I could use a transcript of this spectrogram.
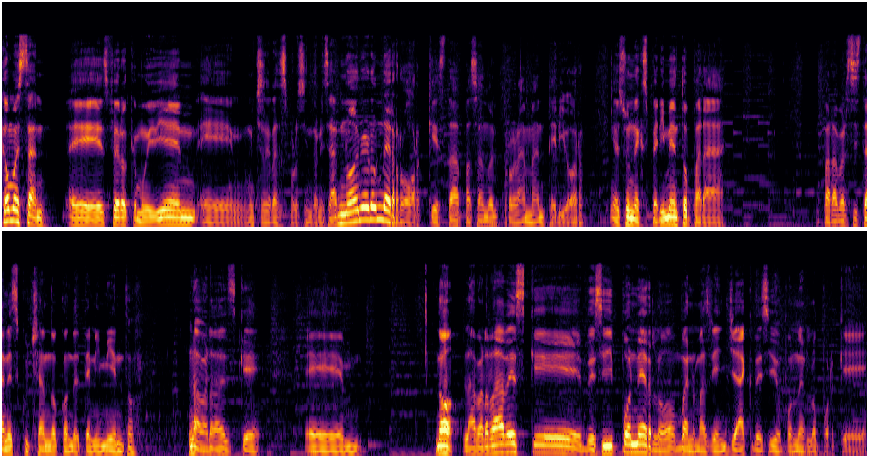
¿Cómo están? Eh, espero que muy bien. eh, muchas gracias por sintonizar. No, no era un error que estaba pasando el programa anterior. Es un experimento para, para ver si están escuchando con detenimiento. La verdad es que... eh, no, la verdad es que decidí ponerlo. Bueno, más bien Jack decidió ponerlo porque...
